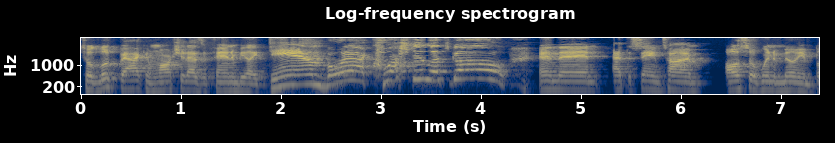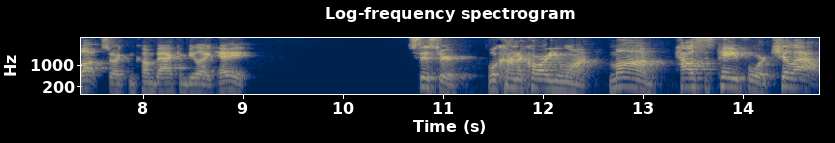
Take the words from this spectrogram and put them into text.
to look back and watch it as a fan and be like, damn, boy, I crushed it. Let's go. And then at the same time, also win a million bucks so I can come back and be like, hey, sister, what kind of car you want? Mom, house is paid for. Chill out.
